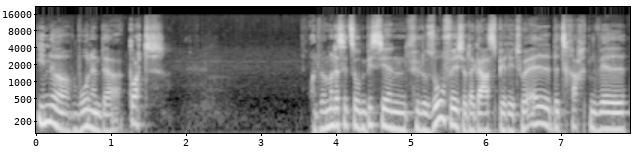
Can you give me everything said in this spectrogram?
innewohnender Gott. Und wenn man das jetzt so ein bisschen philosophisch oder gar spirituell betrachten will,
